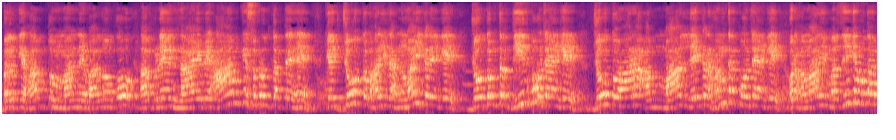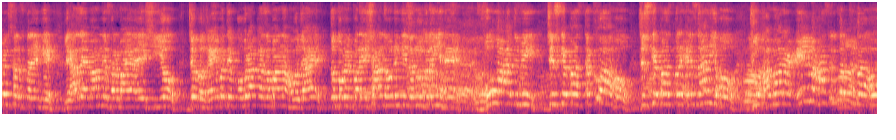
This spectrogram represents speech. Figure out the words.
بلکہ ہم تم ماننے والوں کو اپنے نائب عام کے سپرد کرتے ہیں کہ جو تمہاری رہنمائی کریں گے، جو تم تک دین پہنچائیں گے، جو تمہارا مال لے کر ہم تک پہنچائیں گے اور ہماری مرضی کے مطابق صرف کریں گے۔ لہذا امام نے فرمایا، اے شیعو جب غیبت کبرا کا زمانہ ہو جائے تو تمہیں پریشان ہونے کی ضرورت نہیں ہے۔ وہ آدمی جس کے پاس تقوی ہو، جس کے پاس پرہیزگاری ہو جو ہمارا علم حاصل کر چکا ہو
